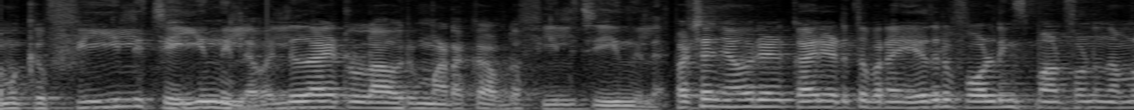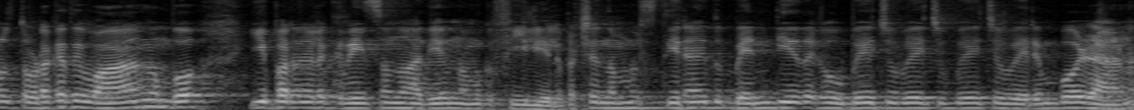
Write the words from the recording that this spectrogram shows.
നമുക്ക് ഫീൽ ചെയ്യുന്നില്ല. വലുതായിട്ടുള്ള ആ ഒരു മടക്കം അവിടെ ഫീൽ ചെയ്യുന്നില്ല. പക്ഷേ ഞാൻ ഒരു കാര്യം എടുത്ത് പറയാം. ഏതൊരു ഫോൾഡിംഗ് സ്മാർട്ട് ഫോൺ നമ്മൾ തുടക്കത്തിൽ വാങ്ങുമ്പോൾ ഈ പറഞ്ഞ പോലെ ക്രീസ് ഒന്നും അധികം നമുക്ക് ഫീൽ ചെയ്യില്ല. പക്ഷേ നമ്മൾ സ്ഥിരം ഇത് ബെൻഡ് ചെയ്തൊക്കെ ഉപയോഗിച്ച് ഉപയോഗിച്ച് ഉപയോഗിച്ച് വരുമ്പോഴാണ്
